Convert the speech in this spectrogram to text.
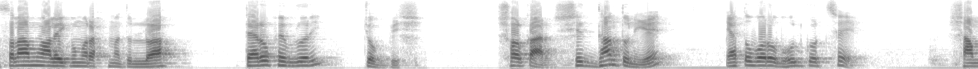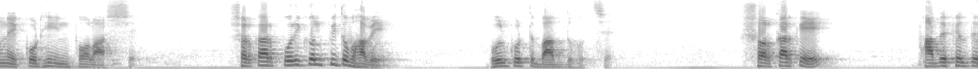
আসসালামু আলাইকুম রহমতুল্লাহ, তেরো ফেব্রুয়ারি চব্বিশ। সরকার সিদ্ধান্ত নিয়ে এত বড় ভুল করছে, সামনে কঠিন ফল আসছে। সরকার পরিকল্পিতভাবে ভুল করতে বাধ্য হচ্ছে। সরকারকে ফাঁদে ফেলতে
